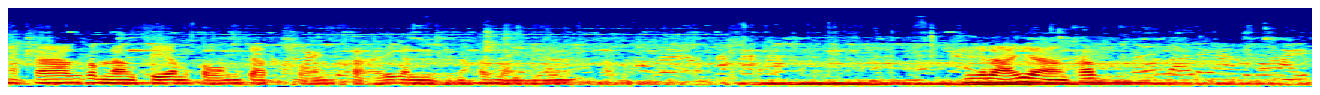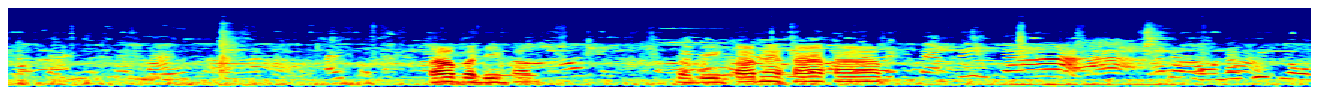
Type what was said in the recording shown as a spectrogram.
นะคะก็กำลังเตรียมของจัดของขายกันอยู่นะครับวันนี้ มีหลายอย่างครับ ครับสวัสดีครับสวัสดีครับแม่ค้าครับแบบปิ้งจ้าถ้าหมูน้ำพริกหนุ่ม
